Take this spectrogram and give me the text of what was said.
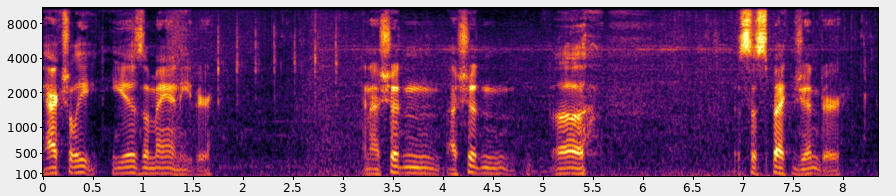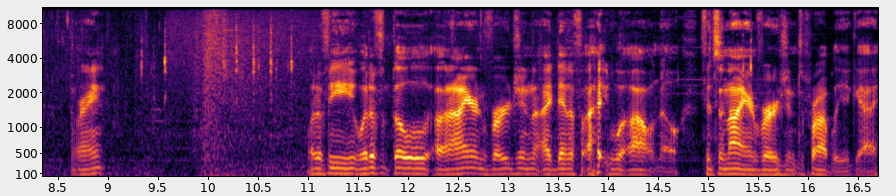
Actually, he is a man-eater. And I shouldn't, I shouldn't, uh, suspect gender right? What if he? What if though an Iron Virgin identified? Well, I don't know. If it's an Iron Virgin, it's probably a guy.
